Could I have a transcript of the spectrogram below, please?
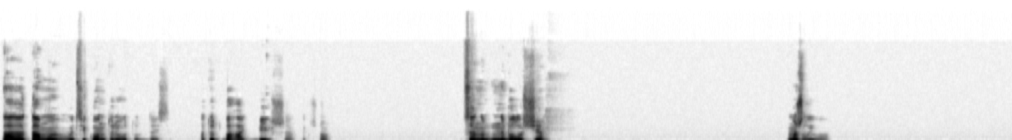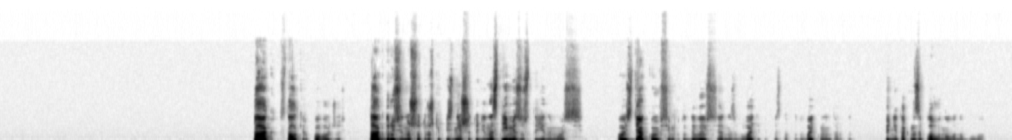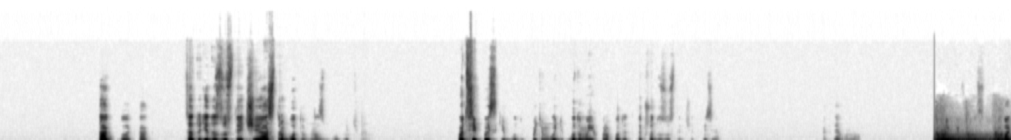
Та, там оці контури отут десь. А тут багать більше. Так що. Це не було ще. Можливо. Так, сталкер, погоджусь. Так, друзі, ну що, трошки пізніше тоді на стрімі зустрінемось. Ось, дякую всім, хто дивився. Не забувайте підписку, подобай коментар. Сьогодні так не заплановано було. Так, Блек, так. Все, тоді до зустрічі, астроботи в нас будуть. Оці писки будуть, потім будемо їх проходити. Так що до зустрічі, друзі. Так, де воно? Побачимо.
